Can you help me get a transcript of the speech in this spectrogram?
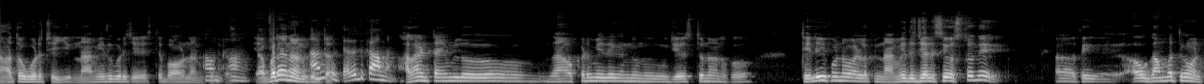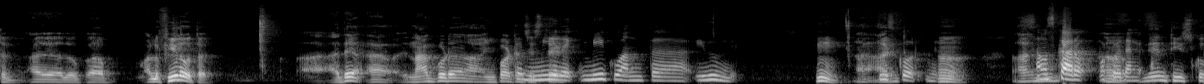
నాతో కూడా చెయ్యి నా మీద కూడా చేస్తే బాగుండు అనుకుంటారు. ఎవరైనా అనుకుంటారు. అలాంటి టైంలో నా ఒక్కడి మీద నువ్వు చేస్తున్నావు అనుకో తెలియకుండా వాళ్ళకి నా మీద జలసి వస్తుంది. గమ్మత్తుగా ఉంటుంది. అది వాళ్ళు ఫీల్ అవుతారు. అదే నాకు కూడా ఇంపార్టెన్స్ మీకు అంత ఇది ఉంది. తీసుకోరు సంస్కారం ఒక విధంగా. నేను తీసుకో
